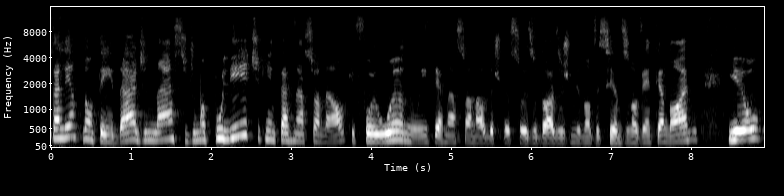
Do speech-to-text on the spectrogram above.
Talento não tem idade nasce de uma política internacional, que foi o Ano Internacional das Pessoas Idosas, 1999, e eu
